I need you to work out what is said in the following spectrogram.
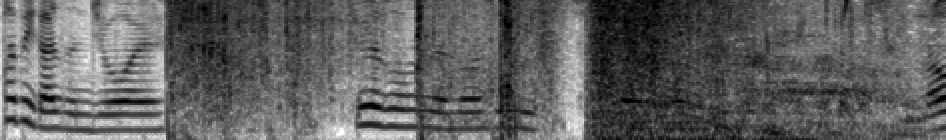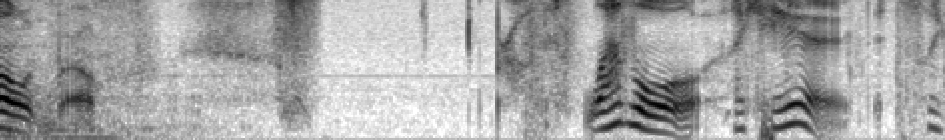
hope you guys enjoy. If you guys live in the Northeast, snow, bro. Bro, this level, I can't. It's like.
